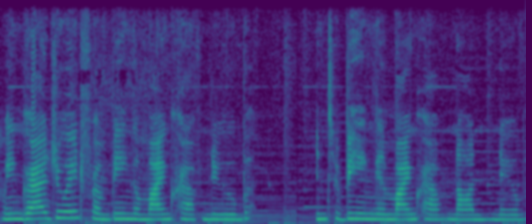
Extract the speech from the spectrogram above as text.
I mean, graduate from being a Minecraft noob into being a Minecraft non-noob.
